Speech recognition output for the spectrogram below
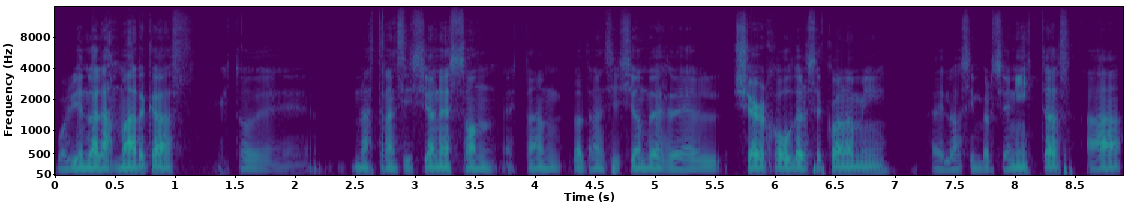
volviendo a las marcas, esto de unas transiciones son, están la transición desde el shareholders economy, de los inversionistas, a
